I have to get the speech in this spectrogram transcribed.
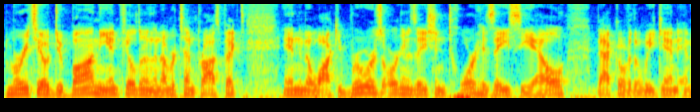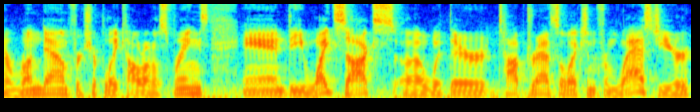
Mauricio Dubon, the infielder and the number 10 prospect in the Milwaukee Brewers organization, tore his ACL back over the weekend in a rundown for AAA Colorado Springs. And the White Sox, uh, with their top draft selection from last year,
